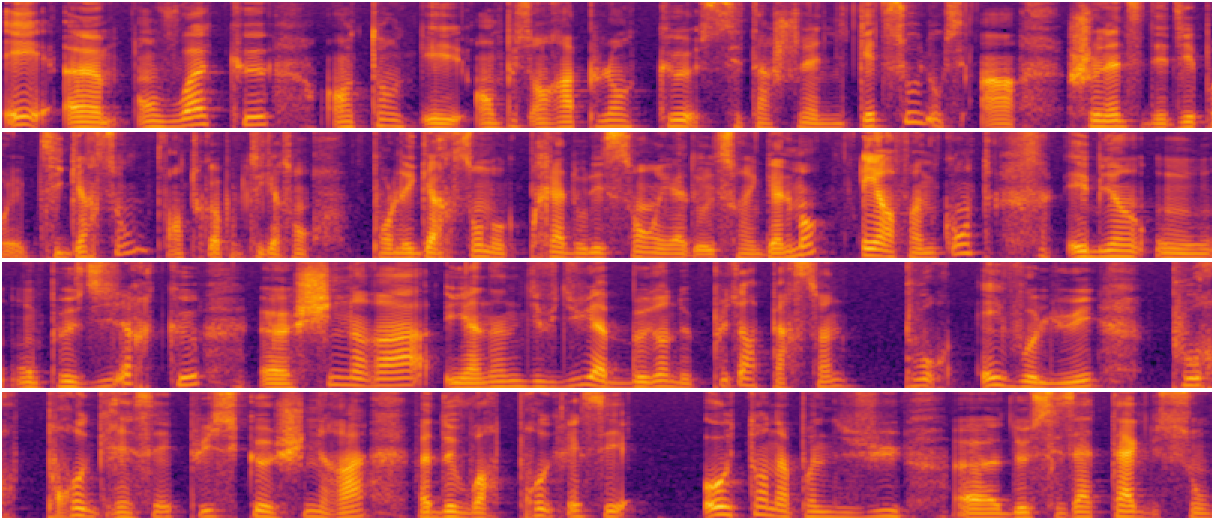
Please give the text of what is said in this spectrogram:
et euh, on voit que, en tant et en plus en rappelant que c'est un shonen Niketsu, donc c'est un shonen, c'est dédié pour les petits garçons, enfin en tout cas pour les petits garçons, pour les garçons, donc préadolescents et adolescents également. Et en fin de compte, eh bien, on, peut se dire que euh, Shinra est un individu besoin de plusieurs personnes pour évoluer, pour progresser, puisque Shinra va devoir progresser autant d'un point de vue euh, de ses attaques, de, son,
